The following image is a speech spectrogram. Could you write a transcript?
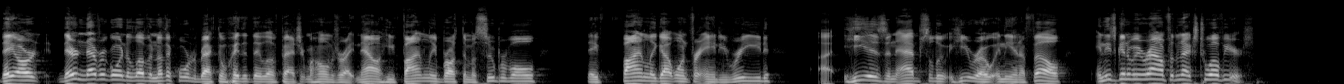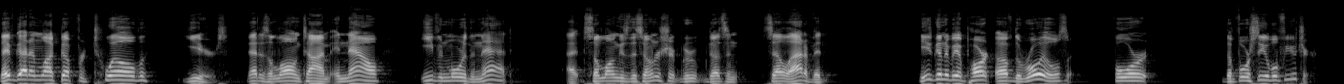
They are they're never going to love another quarterback the way that they love Patrick Mahomes right now. He finally brought them a Super Bowl. They finally got one for Andy Reid. Uh, he is an absolute hero in the NFL, and he's going to be around for the next 12 years. They've got him locked up for 12 years. That is a long time. And now, even more than that, uh, so long as this ownership group doesn't sell out of it, he's going to be a part of the Royals for the foreseeable future.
